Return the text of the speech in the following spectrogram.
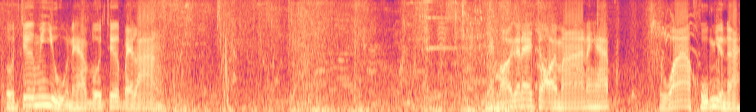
โรเจอร์ไม่อยู่นะครับโรเจอร์ไปล่าง อย่างน้อยก็ได้จอยมานะครับถือว่าคุ้มอยู่นะ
